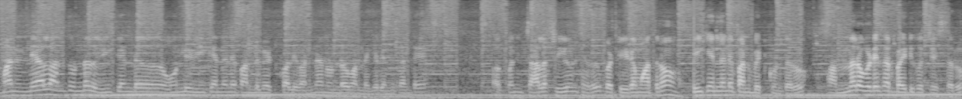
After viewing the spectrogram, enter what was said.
మన ఇండియాలో అంత ఉండదు. వీకెండ్ ఓన్లీ వీకెండ్ అనే పనులు పెట్టుకోవాలి. ఇవన్నీ ఉండవు మన దగ్గర. ఎందుకంటే కొంచెం చాలా ఫ్రీ ఉంటారు బట్ ఈడ మాత్రం వీకెండ్లోనే పని పెట్టుకుంటారు. అందరూ ఒకటేసారి బయటకు వచ్చేస్తారు.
